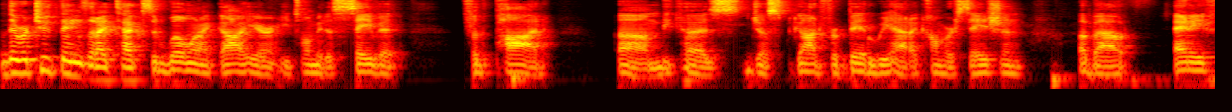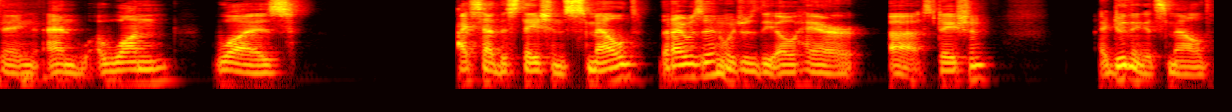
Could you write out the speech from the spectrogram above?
There were two things that I texted Will when I got here. He told me to save it for the pod um, because just God forbid we had a conversation about anything. And one was I said the station smelled that I was in, which was the O'Hare uh, station. I do think it smelled.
